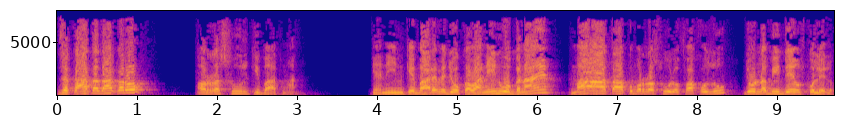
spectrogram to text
زکات ادا کرو اور رسول کی بات مانو۔ یعنی ان کے بارے میں جو قوانین وہ بنائیں ماں آتا کمر رسول فخو جو نبی دیں اس کو لے لو۔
